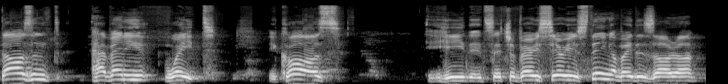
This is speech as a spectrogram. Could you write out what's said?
doesn't have any weight because he it's such a very serious thing about the Zara.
